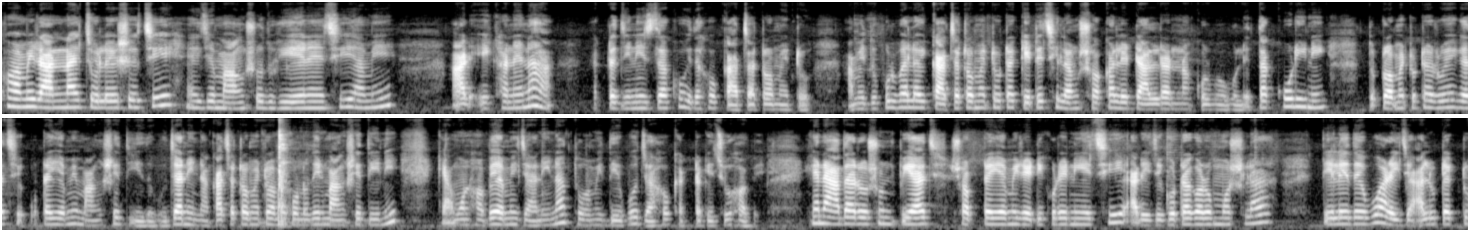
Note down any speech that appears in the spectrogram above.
দেখো আমি রান্নায় চলে এসেছি। এই যে মাংস ধুয়ে এনেছি আমি। আর এখানে না একটা জিনিস দেখো ওই দেখো কাঁচা টমেটো। আমি দুপুরবেলা ওই কাঁচা টমেটোটা কেটেছিলাম, সকালে ডাল রান্না করব বলে। তা করিনি, তো টমেটোটা রয়ে গেছে, ওটাই আমি মাংসে দিয়ে দেবো। জানি না, কাঁচা টমেটো আমি কোনোদিন মাংসে দিইনি, কেমন হবে আমি জানি না, তো আমি দেবো, যা হোক একটা কিছু হবে। এখানে আদা, রসুন, পেঁয়াজ সবটাই আমি রেডি করে নিয়েছি, আর এই যে গোটা গরম মশলা তেলে দেবো, আর এই যে আলুটা একটু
